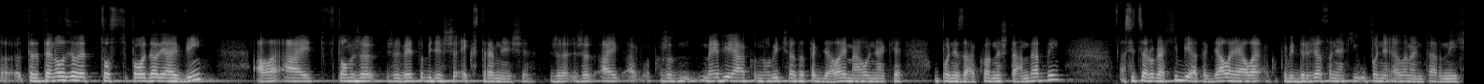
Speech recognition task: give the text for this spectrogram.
e, teda ten rozdiel je, to ste povedali aj vy, ale aj v tom, že, že vie to byť ešte extrémnejšie. Že, že aj akože médiá ako Nový čas a tak ďalej majú nejaké úplne základné štandardy a síce robia chyby a tak ďalej, ale ako keby držia sa nejakých úplne elementárnych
